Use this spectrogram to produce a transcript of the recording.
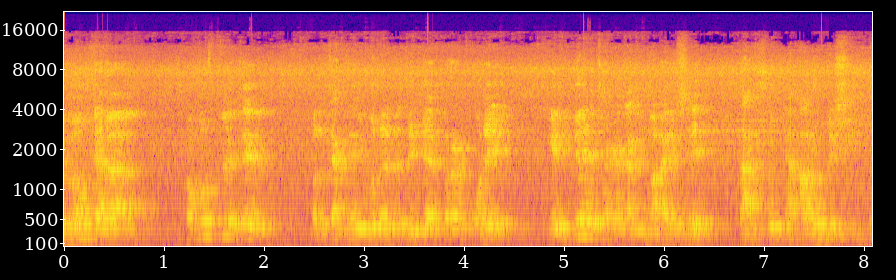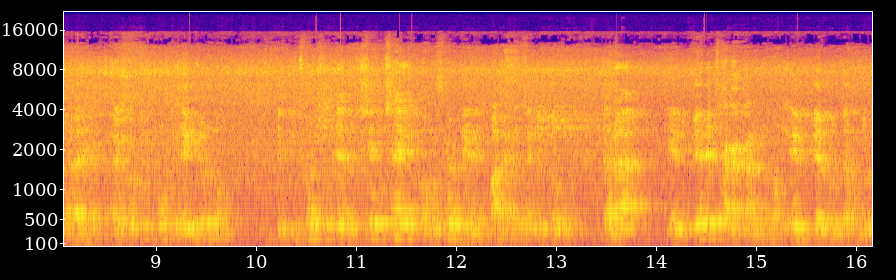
এবং যারা সমস্ত এতে মানে চাকরি জীবনে রিটায়ার করার পরে এফবিআই থাকাকালীন মারা গেছে, তার সংখ্যা আরও বেশি। এই জন্য যে কিছু আছে যে স্বেচ্ছায় অবসর নিয়ে মারা গেছে, কিন্তু যারা এলপিআর থাকাকালীন তখন এলপিআর বলতে আমাদের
